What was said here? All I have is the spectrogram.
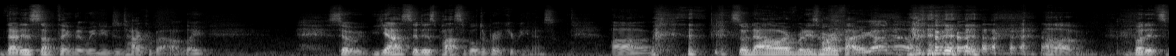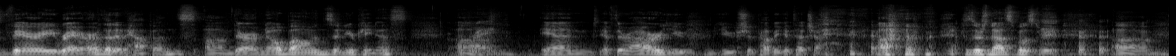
that is something that we need to talk about. Like, so yes, it is possible to break your penis. Um, so now everybody's horrified. Oh, no. um, but it's very rare that it happens. Um, there are no bones in your penis. Um, Right. And if there are, you you should probably get that checked because there's not supposed to be. Um,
